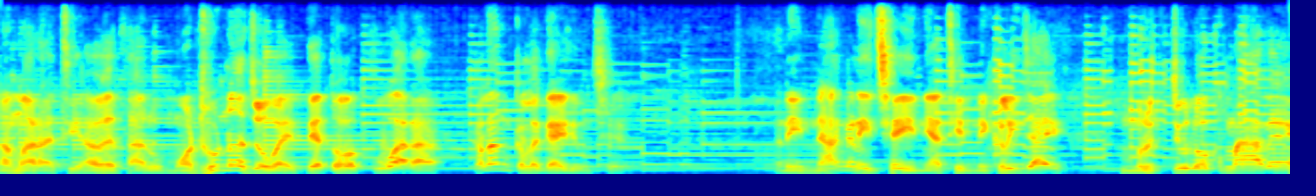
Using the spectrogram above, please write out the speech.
અમારાથી હવે તારું મોઢું ન જોવાય, તે તો કુવારા કલંક લગાડ્યું છે. અને નાગણી છે એ ત્યાંથી નીકળી જાય મૃત્યુલોકમાં આવે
